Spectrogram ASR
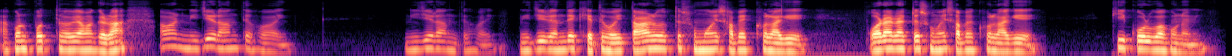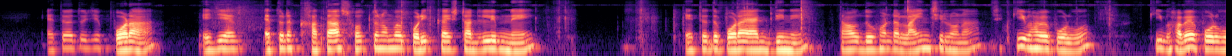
এখন পড়তে হবে আমাকে রা আবার নিজে রাঁধতে হয়। নিজে রাঁধতে হয়। নিজে রাঁধে খেতে হয়। তারও একটা সময় সাপেক্ষ লাগে। পড়ার একটা সময় সাপেক্ষ লাগে। কী করব এখন আমি? এত এত যে পড়া, এই যে এতটা খাতা, সত্তর নম্বর পরীক্ষায় স্টাডি লিভ নেই। এত তো পড়া একদিনে, তাও দু ঘণ্টা লাইন ছিল না, সে কীভাবে পড়ব? কীভাবে পড়ব?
